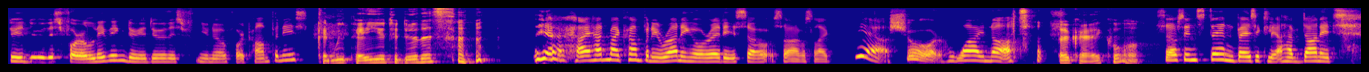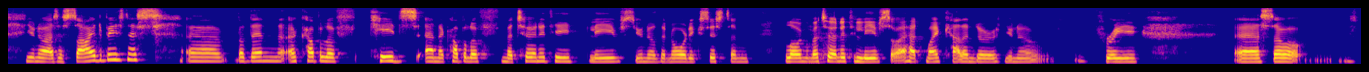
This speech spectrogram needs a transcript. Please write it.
Do you do this for a living? Do you do this, you know, for companies? Can we pay you to do this? yeah, I had my company running already, so so I was like, yeah, sure, why not? Okay, cool. So since then, basically, I have done it, you know, as a side business. Uh, but then a couple of kids and a couple of maternity leaves, you know, the Nordic system, long maternity leaves. So I had my calendar, you know, free. Uh, so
